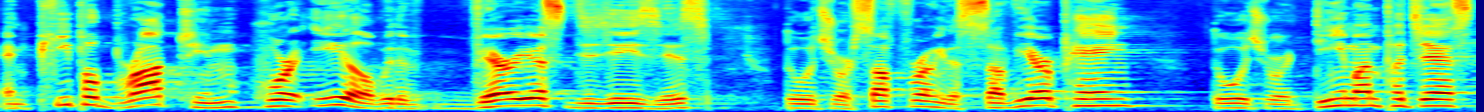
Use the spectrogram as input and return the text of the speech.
and people brought to him who were ill with various diseases, those who were suffering the severe pain, those who are demon possessed,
